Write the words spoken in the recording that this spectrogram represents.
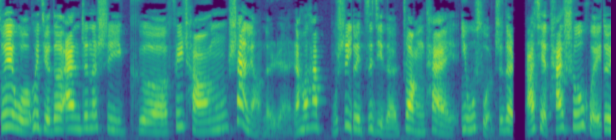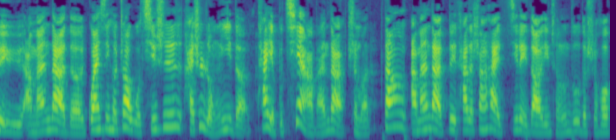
所以我会觉得安真的是一个非常善良的人，然后他不是对自己的状态一无所知的。而且他收回对于阿曼达的关心和照顾，其实还是容易的。他也不欠阿曼达什么。当阿曼达对他的伤害积累到一定程度的时候，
